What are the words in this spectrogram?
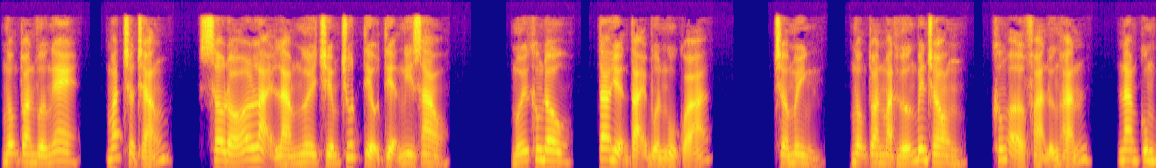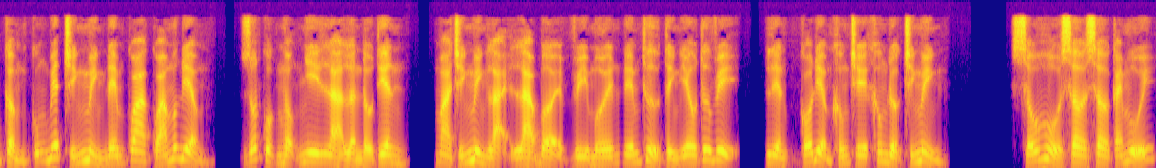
Mộng Toàn vừa nghe, mắt trợn trắng, sau đó lại làm ngươi chiếm chút tiểu tiện nghi sao. Mới không đâu, ta hiện tại buồn ngủ quá. Chờ mình, mộng toàn mặt hướng bên trong, không ở phản ứng hắn, Nam Cung Cẩm cũng biết chính mình đêm qua quá mức điểm, rốt cuộc mộng Nhi là lần đầu tiên, mà chính mình lại là bởi vì mới nếm thử tình yêu tư vị, liền có điểm khống chế không được chính mình. Xấu hổ sơ sơ cái mũi,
